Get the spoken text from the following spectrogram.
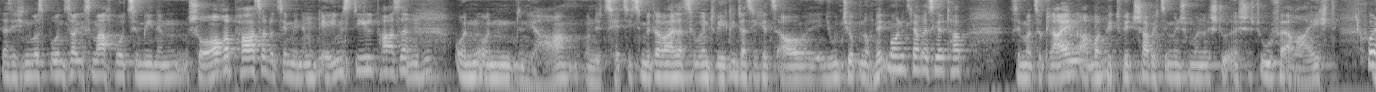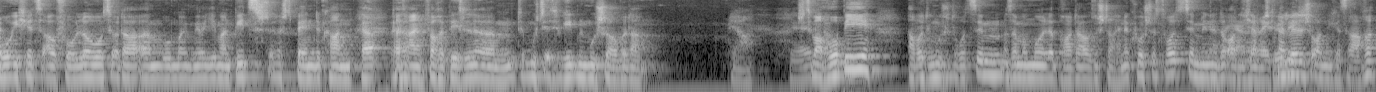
dass ich nur Sponsorings mache, wo zu meinem Genre passe oder zu meinem mhm. Game-Stil passe. Mhm. Und, und ja, und jetzt hat sich es mittlerweile dazu entwickelt, dass ich jetzt auch YouTube noch nicht monetarisiert habe. Sind wir zu klein, aber mit Twitch habe ich zumindest mal eine Stufe erreicht, cool. wo ich jetzt auch Follows oder ähm, wo man mir jemand Bits spenden kann. Ja, das ja. einfach ein bisschen, ähm, du musst, das muss aber da, ja. Ja, ist zwar Hobby, aber du musst trotzdem, sagen wir mal, ein paar tausend Steine kostet es trotzdem, wenn ja, du ordentlicher ja, Rechner willst, ordentliche Sache.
